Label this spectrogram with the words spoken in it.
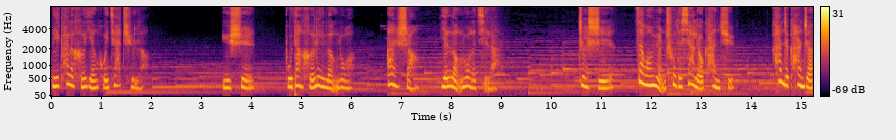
离开了河沿回家去了。于是，不但河里冷落，岸上也冷落了起来。这时，再往远处的下流看去，看着看着，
